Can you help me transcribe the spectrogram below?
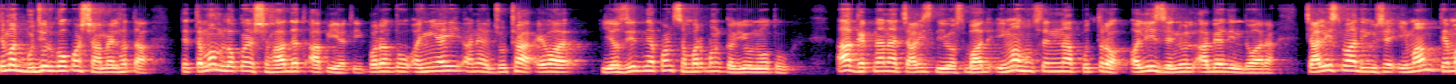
તેમજ બુજુર્ગો પણ સામેલ હતા. તે તમામ લોકોએ શહાદત આપી હતી, પરંતુ અન્યાયી અને જૂઠા એવા યઝીદને પણ સમર્પણ કર્યું નહોતું. આ ઘટનાના ચાલીસ દિવસ બાદ ઇમામ હુસેનના પુત્ર અલી ઝેનુલ આબેદીન દ્વારા ચાલીસમા દિવસે ઇમામ તેમજ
